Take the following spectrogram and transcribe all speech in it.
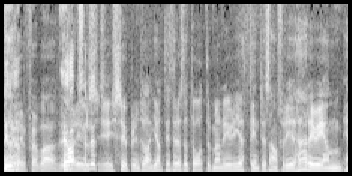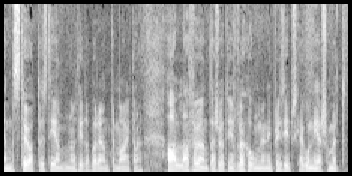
Det här, får bara, det här är ju superintressant. Grattis till resultatet, men det är ju jätteintressant för det här är ju en, en stötesten när man tittar på räntemarknaden. Alla förväntar sig att inflationen i princip ska gå ner som ett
